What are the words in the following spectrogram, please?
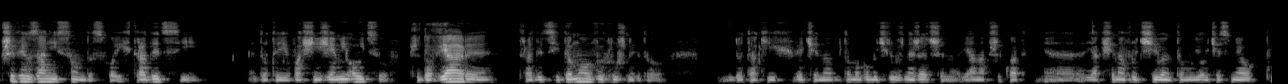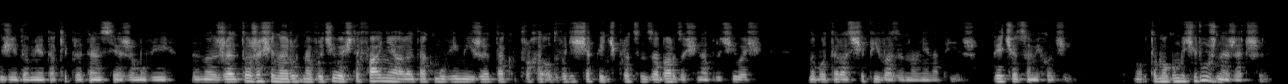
Przywiązani są do swoich tradycji, do tej właśnie ziemi ojców, czy do wiary, tradycji domowych, różnych do, do takich, wiecie, no to mogą być różne rzeczy. No, ja na przykład, e, jak się nawróciłem, to mój ojciec miał później do mnie takie pretensje, że mówi, no, że to, że się nawróciłeś, to fajnie, ale tak mówi mi, że tak trochę o 25% za bardzo się nawróciłeś, no bo teraz się piwa ze mną nie napijesz. Wiecie o co mi chodzi? To mogą być różne rzeczy,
